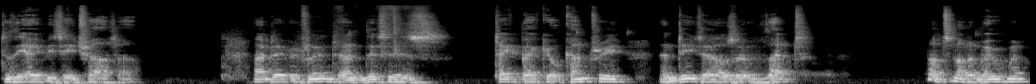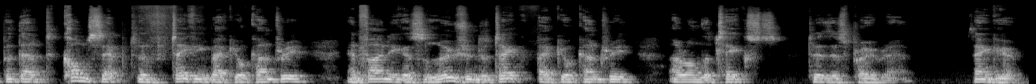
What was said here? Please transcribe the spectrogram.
to the ABC Charter. I'm David Flint, and this is Take Back Your Country and details of that. Well, it's not a movement, but that concept of taking back your country and finding a solution to take back your country are on the texts to this program. Thank you.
